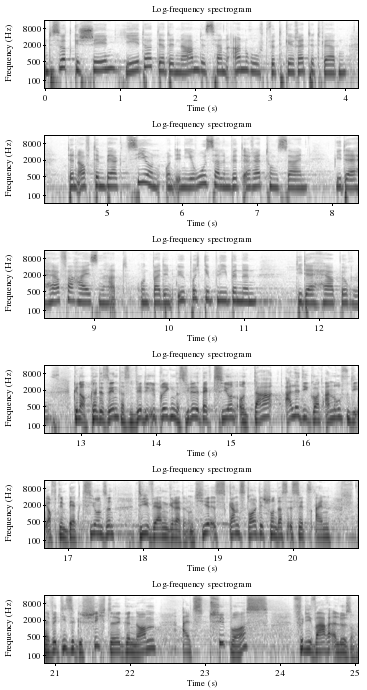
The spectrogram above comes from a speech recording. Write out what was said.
Und es wird geschehen, jeder, der den Namen des Herrn anruft, wird gerettet werden. Denn auf dem Berg Zion und in Jerusalem wird Errettung sein, wie der Herr verheißen hat. Und bei den übriggebliebenen, die der Herr beruft. Genau, könnt ihr sehen, das sind wir die übrigen, das ist wieder der Berg Zion. Und da alle, die Gott anrufen, die auf dem Berg Zion sind, die werden gerettet. Und hier ist ganz deutlich schon, das ist jetzt ein, da wird diese Geschichte genommen als Typos für die wahre Erlösung.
